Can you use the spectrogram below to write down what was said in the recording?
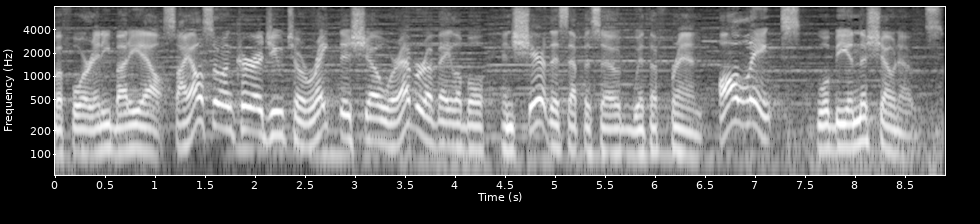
before anybody else. I also encourage you to rate this show wherever available and share this episode with a friend. All links will be in the show notes.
